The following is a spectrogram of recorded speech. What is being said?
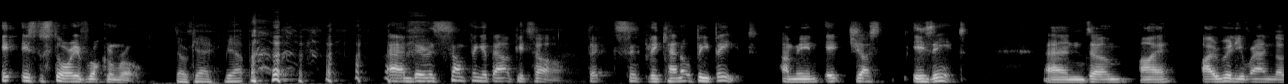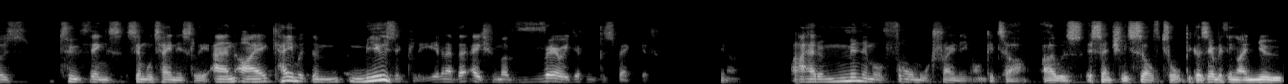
it is the story of rock and roll. Okay. Yep. and there is something about guitar that simply cannot be beat. I mean, it just is it. And um, I I really ran those two things simultaneously, and I came at them musically, even at that age, from a very different perspective. You know, I had a minimal formal training on guitar. I was essentially self-taught because everything I knew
